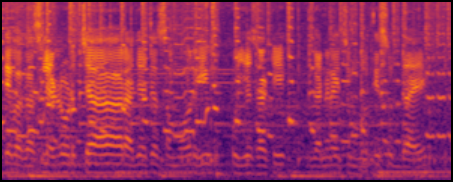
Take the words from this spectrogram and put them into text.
इथे बघा स्लेट रोडच्या राजाच्या समोर ही पूजेसाठी गणरायाची मूर्ती सुद्धा आहे.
